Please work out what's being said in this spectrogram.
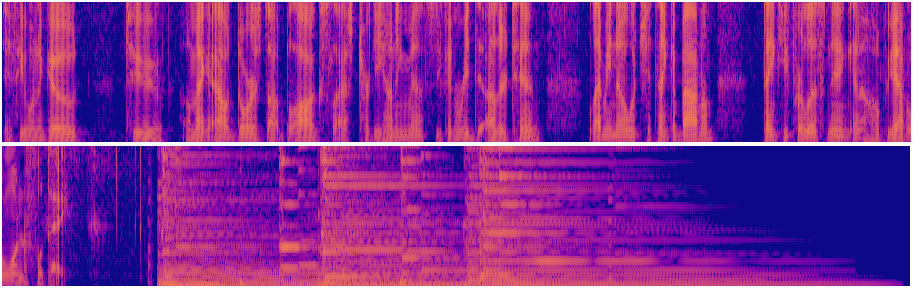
if you want to go to omegaoutdoors.blog slash turkey hunting myths, you can read the other 10. Let me know what you think about them. Thank you for listening, and I hope you have a wonderful day.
